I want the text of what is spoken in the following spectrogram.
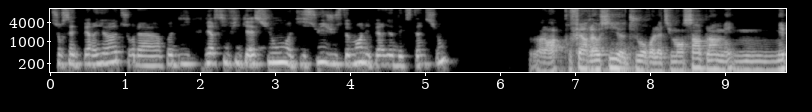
sur cette période, sur la rediversification qui suit justement les périodes d'extinction? Alors, pour faire là aussi euh, toujours relativement simple, hein, mes, mes,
